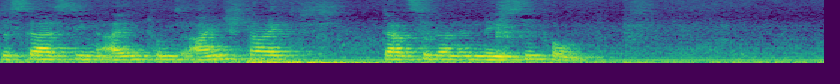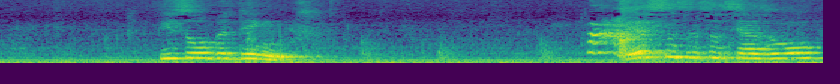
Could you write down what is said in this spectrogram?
des geistigen Eigentums einsteigt. Dazu dann im nächsten Punkt. Wieso bedingt? Erstens ist es ja so,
